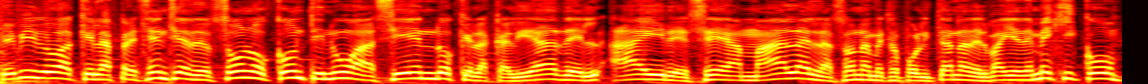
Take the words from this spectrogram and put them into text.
Debido a que la presencia de ozono continúa haciendo que la calidad del aire sea mala en la zona metropolitana del Valle de México,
